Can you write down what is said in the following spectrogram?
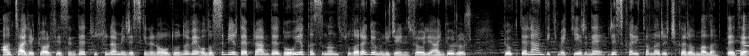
Antalya Körfezi'nde tsunami riskinin olduğunu ve olası bir depremde doğu yakasının sulara gömüleceğini söyleyen Görür, gökdelen dikmek yerine risk haritaları çıkarılmalı dedi.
